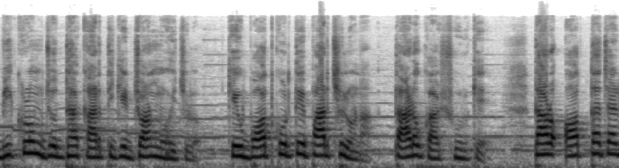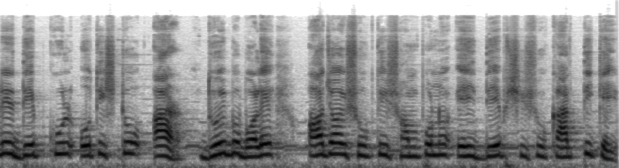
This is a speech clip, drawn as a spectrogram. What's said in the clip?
বিক্রম যোদ্ধা কার্তিকের জন্ম হয়েছিল। কেউ বধ করতে পারছিল না তারকাসুরকে তার অত্যাচারের দেবকুল অতিষ্ঠ আর দৈব বলে অজয় শক্তি সম্পন্ন এই দেব শিশু কার্তিকের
